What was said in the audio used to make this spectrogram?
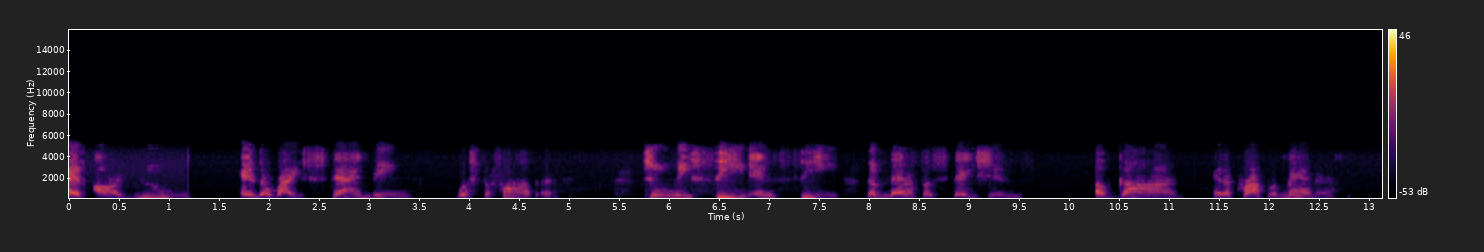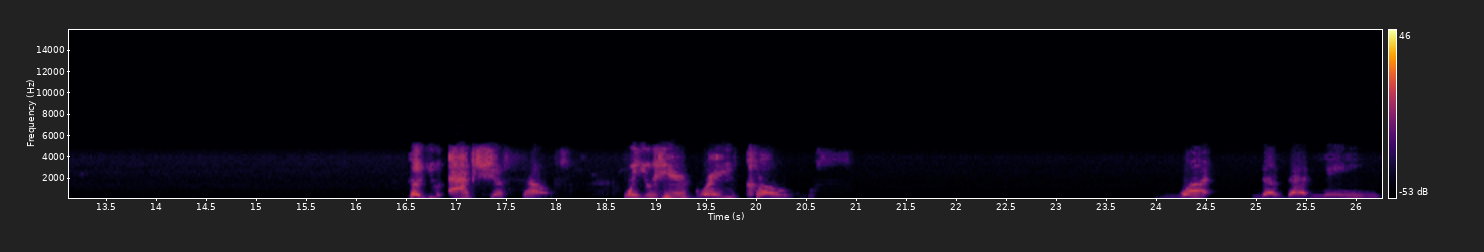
And are you in the right standing with the Father to receive and see the manifestations of God in a proper manner? So you ask yourself, when you hear grave clothes, what does that mean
